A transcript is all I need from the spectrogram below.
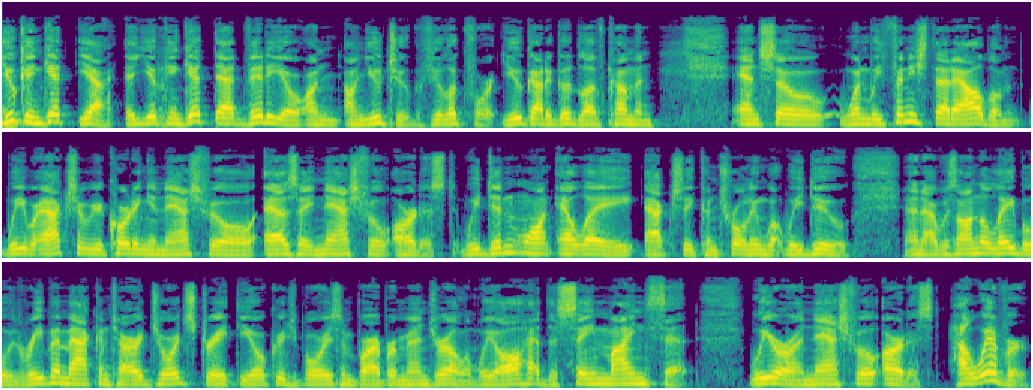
You can get yeah, you can get that video on on YouTube if you look for it. You got a good love coming. And so when we finished that album, we were actually recording in Nashville as a Nashville artist. We didn't want LA actually controlling what we do. And I was on the label with Reba McEntire, George Strait, the Oak Ridge Boys, and Barbara Mandrell, and we all had the same mindset. We are a Nashville artist. However,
